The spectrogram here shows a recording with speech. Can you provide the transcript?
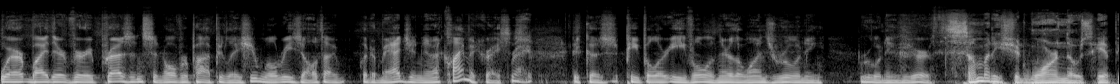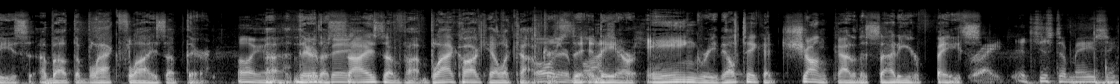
where by their very presence and overpopulation will result, I would imagine, in a climate crisis. Right. Because people are evil and they're the ones ruining ruining the earth. Somebody should warn those hippies about the black flies up there. Oh yeah. Uh, they're, the big. size of uh, Black Hawk helicopters. Oh, they're they, they are angry. They'll take a chunk out of the side of your face. Right. It's just amazing.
